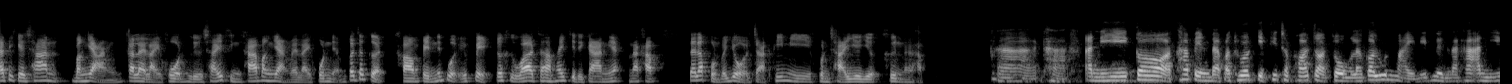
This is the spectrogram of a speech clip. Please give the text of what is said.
แอปพลิเคชันบางอย่างกันหลาย ๆ คน หรือใช้สินค้าบางอย่างหลาย ๆ คนเนี่ยมันก็จะเกิดความเป็น network effect ก็คือว่าจะทำให้กิจการเนี้ยนะครับได้รับผลประโยชน์จากที่มีคนใช้เยอะ ๆ ขึ้นนะครับอ่าค่ะ อันนี้ก็ถ้าเป็นแบบธุรกิจที่เฉพาะเจาะจง แล้วก็รุ่นใหม่นิดนึงนะคะ อันนี้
